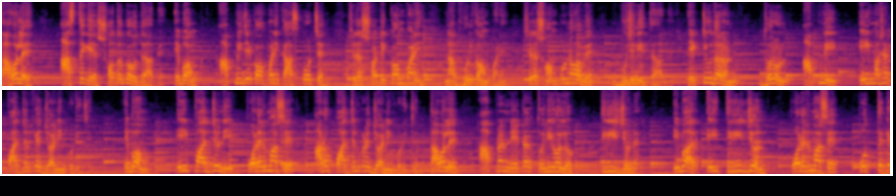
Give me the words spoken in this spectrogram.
তাহলে আজ থেকে সতর্ক হতে হবে এবং আপনি যে কোম্পানি কাজ করছেন, সেটা সঠিক কোম্পানি না ভুল কোম্পানি সেটা সম্পূর্ণভাবে বুঝে নিতে হবে। একটি উদাহরণ, ধরুন আপনি এই মাসে পাঁচজনকে জয়েনিং করিয়েছেন এবং এই পাঁচজনই পরের মাসে আরও পাঁচজন করে জয়েনিং করেছেন। তাহলে আপনার নেটওয়ার্ক তৈরি হলো তিরিশ জনের। এবার এই তিরিশ জন পরের মাসে প্রত্যেকে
